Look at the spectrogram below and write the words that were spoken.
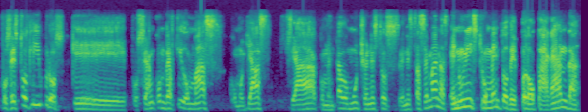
pues estos libros que pues se han convertido más, como ya se ha comentado mucho en, estos, en estas semanas, en un instrumento de propaganda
